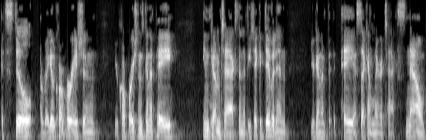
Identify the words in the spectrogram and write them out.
It's still a regular corporation your corporation is going to pay income tax, and if you take a dividend, you're going to pay a second layer of tax. Now,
